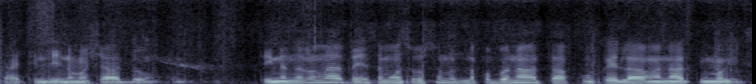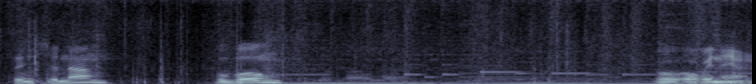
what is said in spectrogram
Kahit hindi na masyadong... Tingnan na lang natin sa mga susunod na kabanata kung kailangan nating mag-extension ng bubong. Oo, okay na yan.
